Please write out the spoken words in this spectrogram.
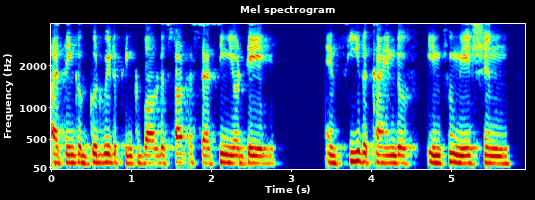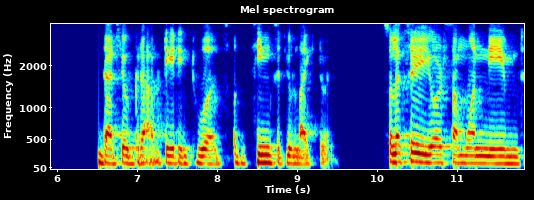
I think a good way to think about it is start assessing your day and see the kind of information that you're gravitating towards or the things that you like doing. So let's say you're someone named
